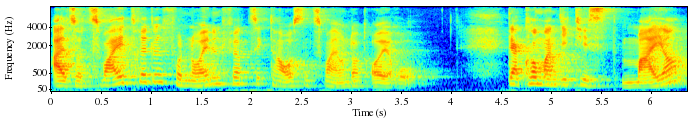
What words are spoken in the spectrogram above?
also zwei Drittel von 49.200 Euro. Der Kommanditist Meier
